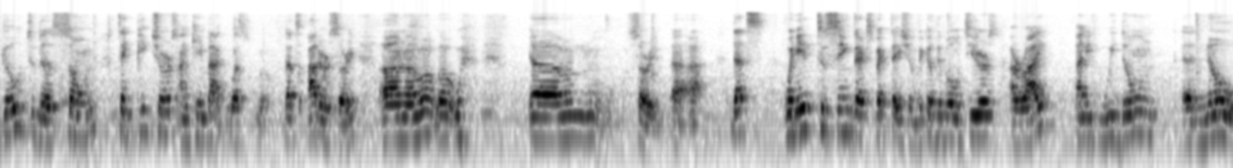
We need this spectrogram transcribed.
go to the zone, take pictures, and came back. Was that's other story. Uh, um, sorry. Uh, uh, that's we need to sync the expectation because the volunteers arrive, and if we don't uh, know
